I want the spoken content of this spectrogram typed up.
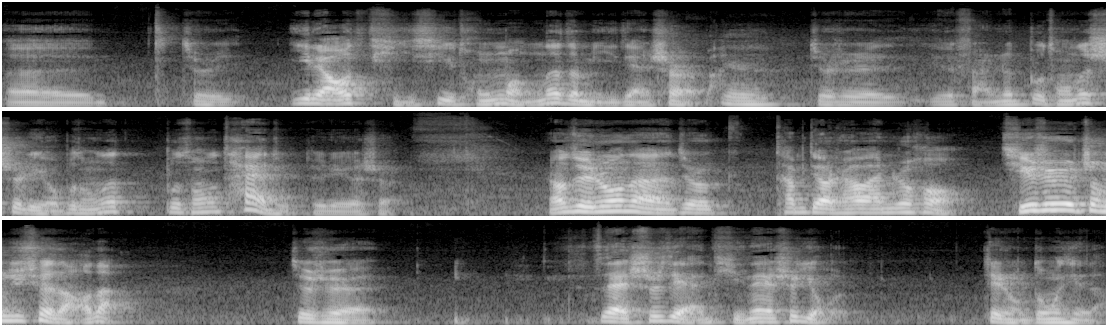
呃，就是医疗体系同盟的这么一件事儿吧。嗯就是反正不同的势力有不同的不同的态度对这个事儿。然后最终呢，就是他们调查完之后，其实是证据确凿的，就是在尸检体内是有这种东西的，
